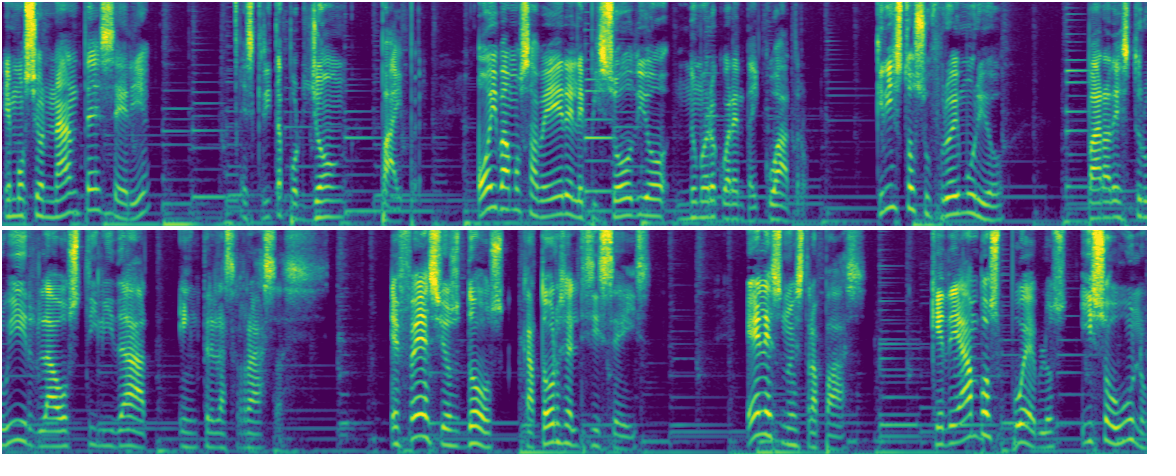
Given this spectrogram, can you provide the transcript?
emocionante serie escrita por John Piper. Hoy vamos a ver el episodio número 44. Cristo sufrió y murió para destruir la hostilidad entre las razas. Efesios 2, 14 al 16. Él es nuestra paz, que de ambos pueblos hizo uno,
